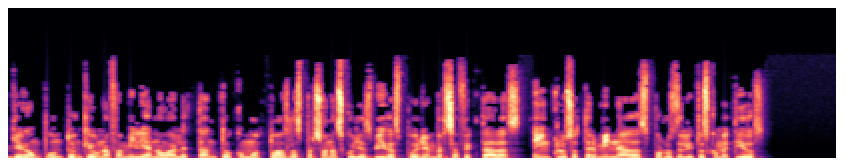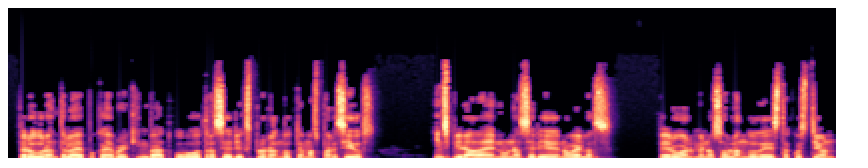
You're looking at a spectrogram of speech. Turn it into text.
llega un punto en que una familia no vale tanto como todas las personas cuyas vidas podrían verse afectadas e incluso terminadas por los delitos cometidos. Pero durante la época de Breaking Bad hubo otra serie explorando temas parecidos, inspirada en una serie de novelas, pero al menos hablando de esta cuestión,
